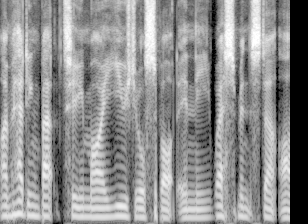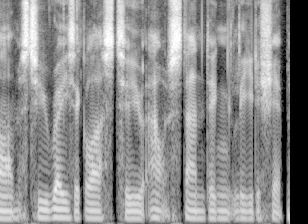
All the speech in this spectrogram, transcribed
I'm heading back to my usual spot in the Westminster Arms to raise a glass to outstanding leadership,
